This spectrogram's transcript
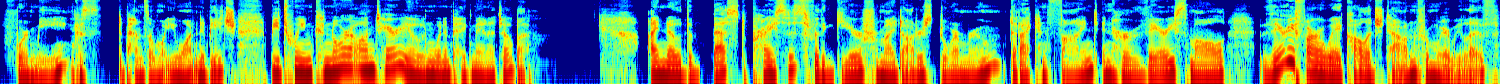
for me, because depends on what you want in a beach, between Kenora, Ontario and Winnipeg, Manitoba. I know the best prices for the gear for my daughter's dorm room that I can find in her very small, very far away college town from where we live.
